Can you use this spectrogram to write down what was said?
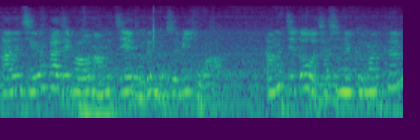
나는 지금까지 봐온 아무찌의 모든 모습이 좋아. 아무찌도 자신을 그만큼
